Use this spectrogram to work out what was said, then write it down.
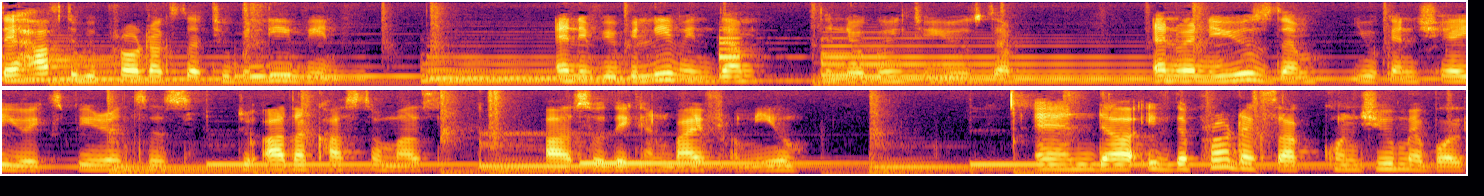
they have to be products that you believe in. And if you believe in them, then you're going to use them. And when you use them, you can share your experiences to other customers uh, so they can buy from you. And uh, if the products are consumable,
